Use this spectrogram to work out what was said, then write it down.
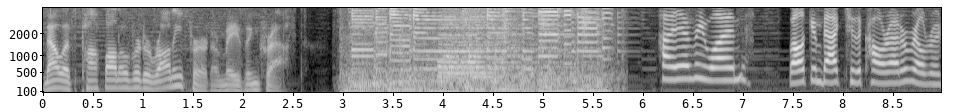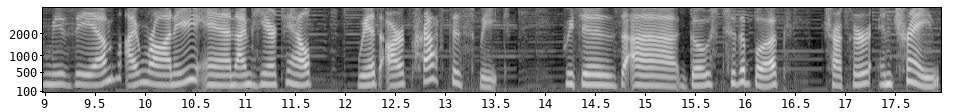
Now let's pop on over to Roni for an amazing craft. Hi, everyone. Welcome back to the Colorado Railroad Museum. I'm Roni, and I'm here to help with our craft this week, which is uh, goes to the book Trucker and Train.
